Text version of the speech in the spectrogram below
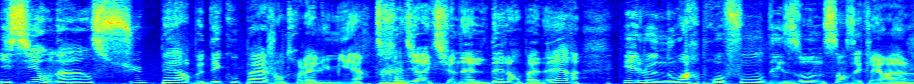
Ici, on a un superbe découpage entre la lumière très directionnelle des lampadaires et le noir profond des zones sans éclairage.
